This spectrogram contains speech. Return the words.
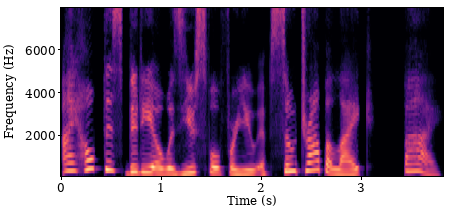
I hope this video was useful for you if so drop a like. Bye.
